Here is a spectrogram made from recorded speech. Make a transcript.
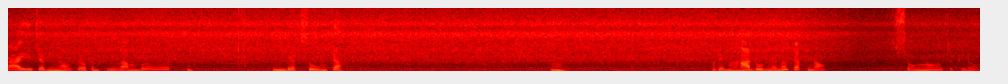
หลายอยู่จ้ะพี่น้องแต่ว่าเพิ่นขึ้นล่ำเบิดขึ้นแบบสูงจ้ะอืมบ่ได้มาหาดุลเลยเนาะจ้ะพี่น้อง สองหนอจ้ะพี่น้อง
